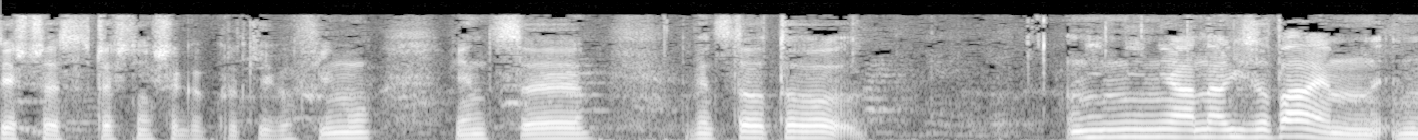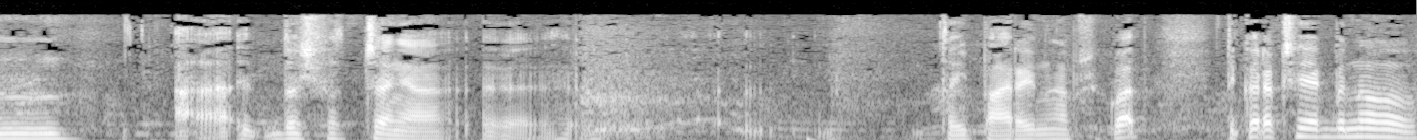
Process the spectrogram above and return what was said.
jeszcze z wcześniejszego krótkiego filmu, więc, yy, więc to, to nie, nie, nie analizowałem mm, doświadczenia tej pary na przykład, tylko raczej jakby no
